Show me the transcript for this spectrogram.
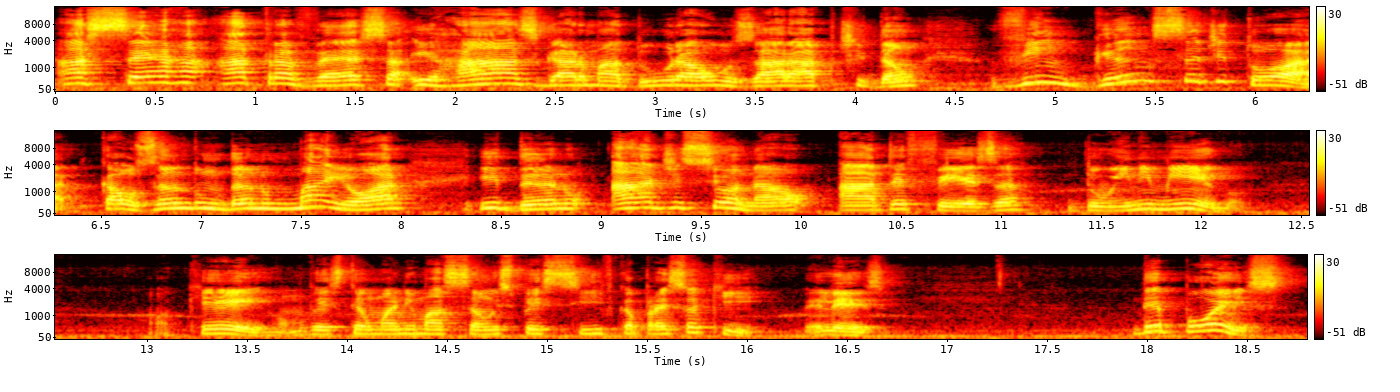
A serra atravessa e rasga a armadura ao usar a aptidão Vingança de Thor, causando um dano maior e dano adicional à defesa do inimigo. Ok, vamos ver se tem uma animação específica para isso aqui. Beleza. Depois,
